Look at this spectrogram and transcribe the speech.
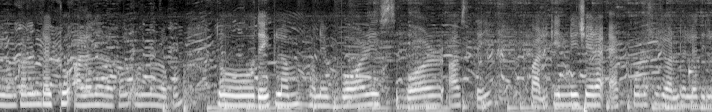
নিয়মকানুনটা একটু আলাদা রকম, অন্য রকম। তো দেখলাম মানে বর এস, বর আসতেই পালকির নিচে এরা এক কলসি জল ঢেলে দিল।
